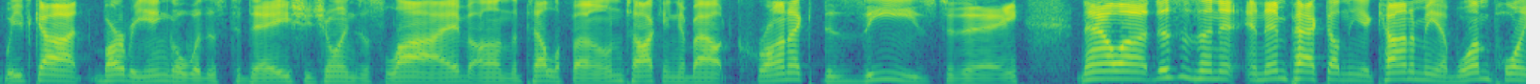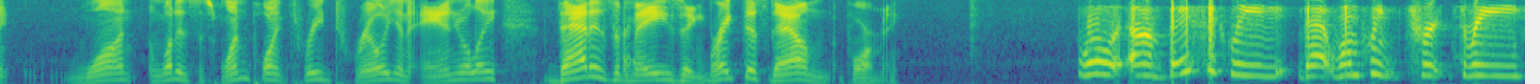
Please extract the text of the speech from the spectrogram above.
We've got Barby Ingle with us today. She joins us live on the telephone talking about chronic disease today. Now, uh, this is an, an impact on the economy of 1.1 what is this 1.3 trillion annually? That is amazing. Break this down for me. Well, um, basically, that 1.3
